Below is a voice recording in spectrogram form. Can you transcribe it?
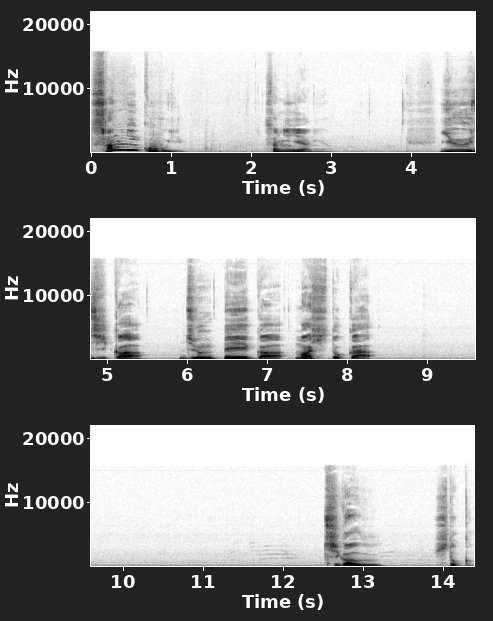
3人候補いる。3人じゃねえや。有事か順平か真人か違う人か。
